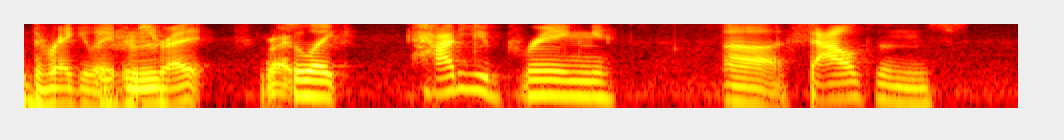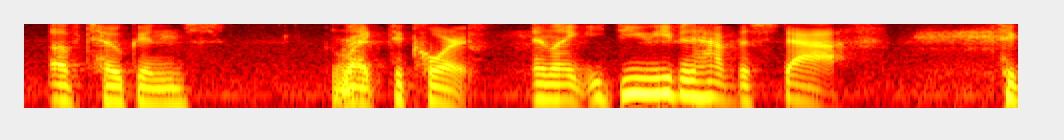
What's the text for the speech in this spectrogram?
the regulators, right? Right. So like, how do you bring uh, thousands of tokens like to court? And like, do you even have the staff to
